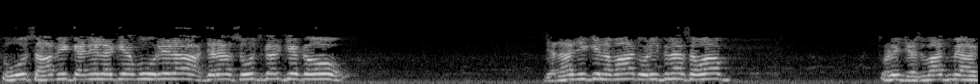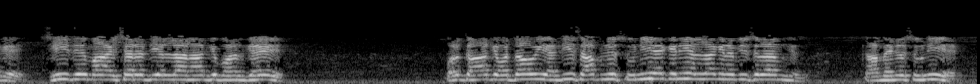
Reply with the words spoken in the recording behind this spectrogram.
تو وہ صحابی کہنے لگے، ابو ہریرا ذرا سوچ کر کے کہو جنازی کی نماز اور اتنا ثواب تھوڑے جذبات میں آ گئے۔ سیدھے ماں عائشہ رضی اللہ عنہ کے پاس گئے اور کہا کہ بتاؤ، یہ حدیث آپ نے سنی ہے کہ نہیں اللہ کے نبی السلام کے کہا، میں نے سنی ہے۔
